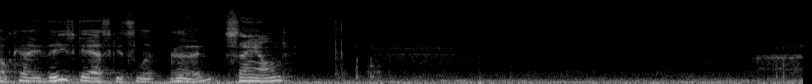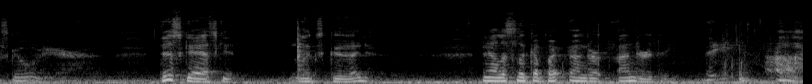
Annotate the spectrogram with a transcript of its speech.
Okay, these gaskets look good. Sound. Let's go. This gasket looks good. Now let's look up under under the. the uh,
